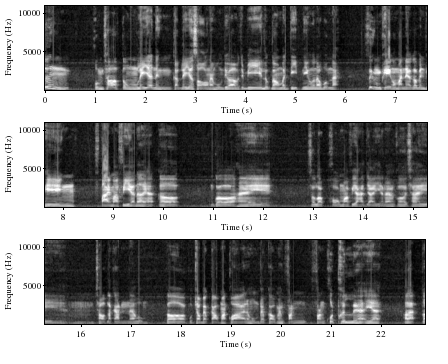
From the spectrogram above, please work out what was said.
ซึ่งผมชอบตรงเลเยอร์หนึ่งกับเลเยอร์สองนะผมที่ว่ามันจะมีลูกน้องมาดีดนิ้วนะผมนะ ซึ่งเพลงของมันเนี่ยก็เป็นเพลงสไตล์มาเฟียนั่นแหละฮะก็ผมก็ให้สำหรับของมาเฟียหาดใหญ่นะก็ใช่ชอบละกันนะผม ก็ผมชอบแบบเก่ามากกว่านะผมแบบเก่าแม่งฟังฟังโคตรเพลินเลยฮะไอ้เหี้ยเอาล่ะต่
